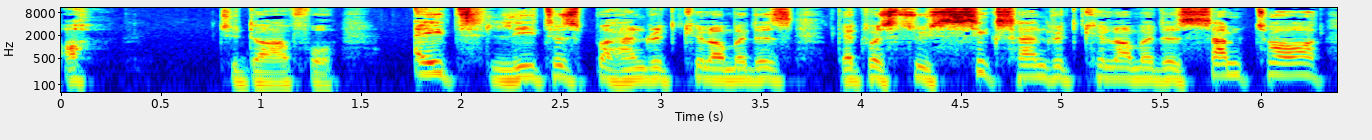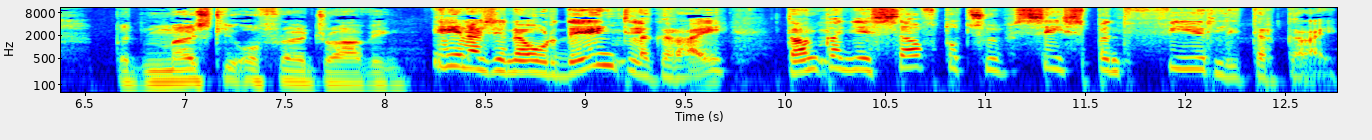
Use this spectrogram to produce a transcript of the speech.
oh, to die for. Eight liters per 100 kilometers. That was through 600 kilometers, some tar, but mostly off-road driving. En as jy nou ordentlik ry, dan kan jy self tot so 6.4 liter kry.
